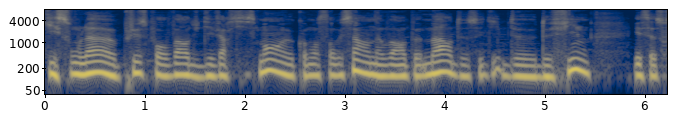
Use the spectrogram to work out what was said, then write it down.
qui sont là plus pour voir du divertissement commencent aussi à en avoir un peu marre de ce type de, de film et ça se,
